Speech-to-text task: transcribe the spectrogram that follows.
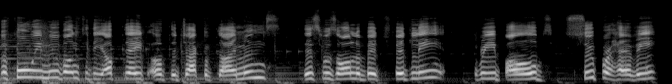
Before we move on to the update of the Jack of Diamonds, this was all a bit fiddly. Three bulbs, super heavy.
